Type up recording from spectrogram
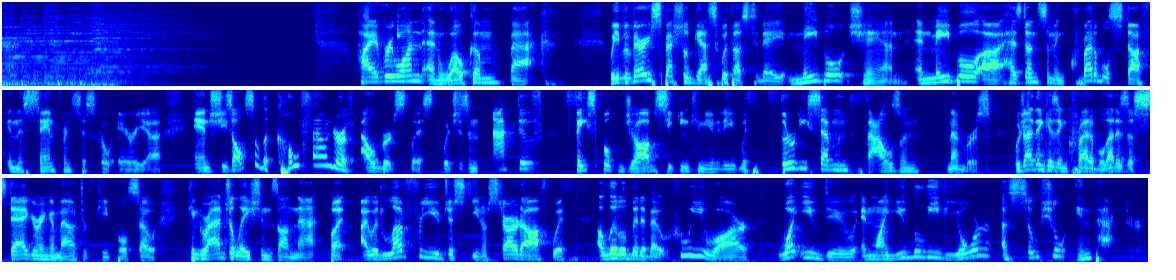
Hi, everyone, and welcome back. We have a very special guest with us today, Mabel Chan. And Mabel uh, has done some incredible stuff in the San Francisco area. And she's also the co founder of Albert's List, which is an active Facebook job seeking community with 37,000 members, which I think is incredible. That is a staggering amount of people. So congratulations on that. But I would love for you just, you know, start off with a little bit about who you are, what you do, and why you believe you're a social impactor.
